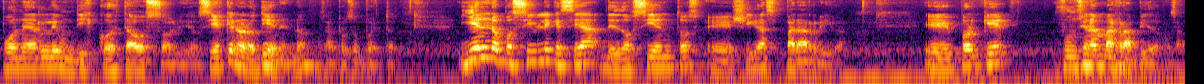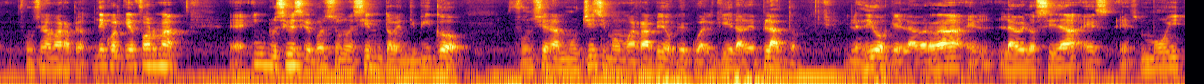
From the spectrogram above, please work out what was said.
ponerle un disco de estado sólido. Si es que no lo tienen, ¿no? O sea, por supuesto. Y en lo posible que sea de 200 GB para arriba. porque funcionan más rápido. O sea, funciona más rápido. De cualquier forma, eh, inclusive si le pones uno de 120 y pico, funciona muchísimo más rápido que cualquiera de plato. Y les digo que la verdad, la velocidad es, es muy,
